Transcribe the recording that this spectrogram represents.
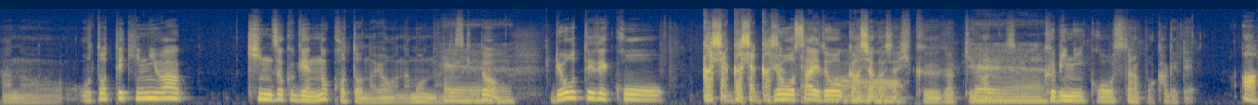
あの音的には金属弦の琴のようなもんなんですけど両手でこうガシャガシャガシャ両サイドをガシャガシャ弾く楽器があるんですよ。首にこうストラップをかけて。あ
